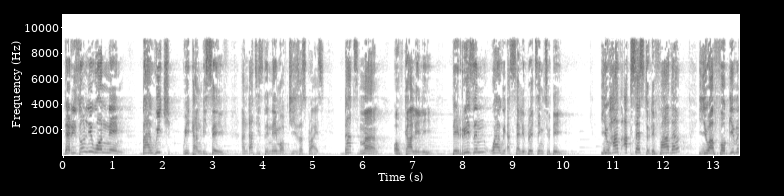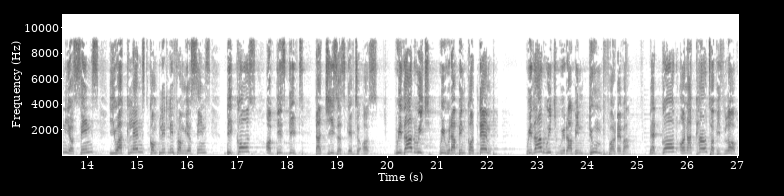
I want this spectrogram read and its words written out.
There is only one name by which we can be saved, and that is the name of Jesus Christ. That man of Galilee. The reason why we are celebrating today. You have access to the Father. You are forgiven your sins. You are cleansed completely from your sins because of this gift that Jesus gave to us. Without which we would have been condemned. Without which we would have been doomed forever. But God, on account of His love,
